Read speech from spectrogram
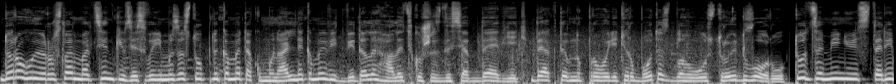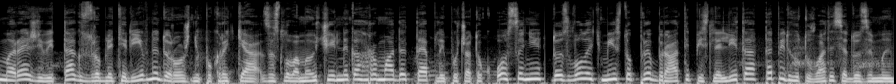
Дорогою Руслан Марцінків зі своїми заступниками та комунальниками відвідали Галицьку 69, де активно проводять роботи з благоустрою двору. Тут замінюють старі мережі, відтак зроблять рівне дорожнє покриття. За словами очільника громади, теплий початок осені дозволить місту прибрати після літа та підготуватися до зими.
